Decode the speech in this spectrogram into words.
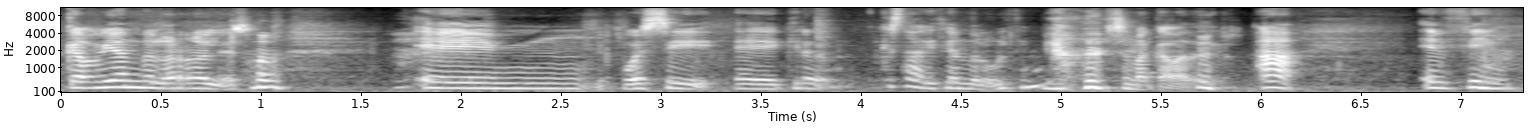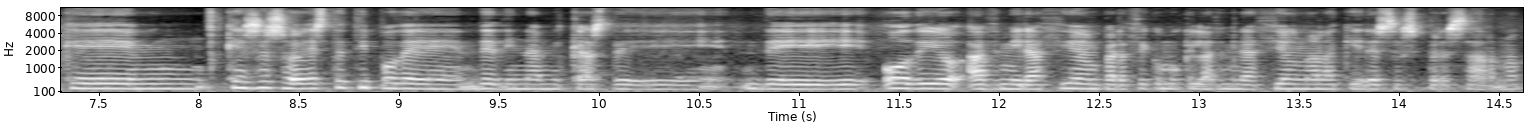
cambiando los roles. Eh, pues sí, eh, quiero ¿Qué estaba diciendo lo último? Se me acaba de ir. Ah, en fin, ¿qué, es eso? Este tipo de, dinámicas de, odio, admiración, parece como que la admiración no la quieres expresar, ¿no?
